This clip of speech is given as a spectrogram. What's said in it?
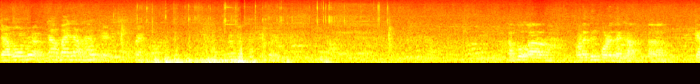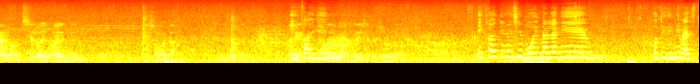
যাব আমরা হ্যাঁ। আপু অনেকদিন পরে দেখা কেমন ছিল এই কয়েকদিন এই সময়টা এই কয়দিন? করা। এই কয়দিন বইমেলা নিয়ে প্রতিদিনই ব্যস্ত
